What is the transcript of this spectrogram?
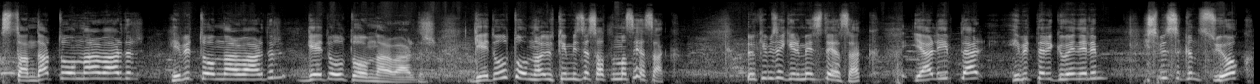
standart tohumlar vardır, hibrit tohumlar vardır, GDO'lu tohumlar vardır. GDO'lu tohumlar ülkemizde satılması yasak. Ülkemize girmesi de yasak. Yerli hibritler, hibritlere güvenelim. Hiçbir sıkıntısı yok.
